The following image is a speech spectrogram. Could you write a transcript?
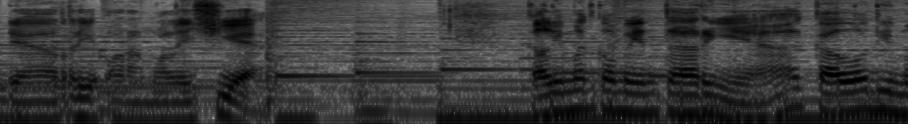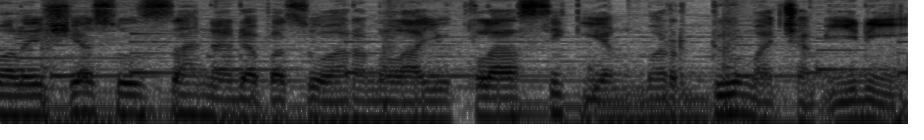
dari orang Malaysia. Kalimat komentarnya, kalau di Malaysia susah nah dapat suara Melayu klasik yang merdu macam ini.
